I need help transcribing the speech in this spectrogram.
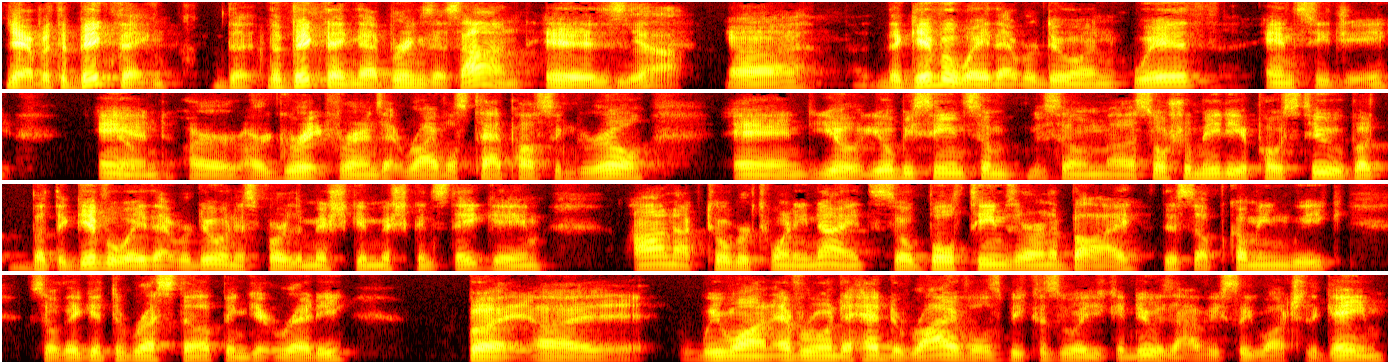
Yeah, but the big thing, the, the big thing that brings us on is Yeah. uh, the giveaway that we're doing with NCG Yep. and our, our great friends at Rivals Tap House and Grill. And you'll you'll be seeing some some uh, social media posts too. But but the giveaway that we're doing is for the Michigan Michigan State game on October 29th. So both teams are on a bye this upcoming week, so they get to rest up and get ready. But uh, we want everyone to head to Rivals because what you can do is obviously watch the game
